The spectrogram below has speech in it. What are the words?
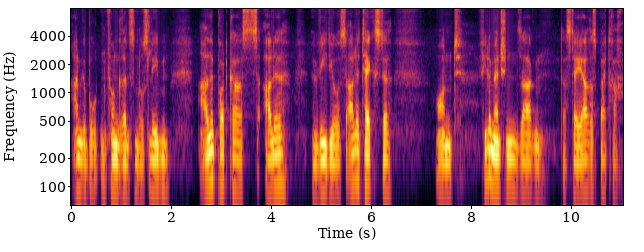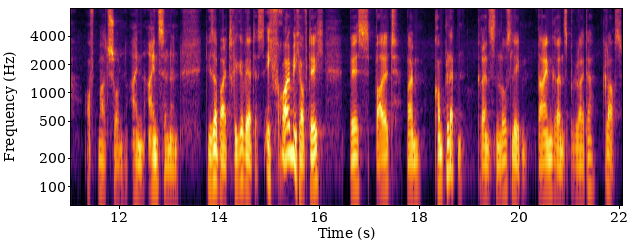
Angeboten von Grenzenlos Leben, alle Podcasts, alle Videos, alle Texte. Und viele Menschen sagen, dass der Jahresbeitrag oftmals schon einen einzelnen dieser Beiträge wert ist. Ich freue mich auf dich. Bis bald beim kompletten Grenzenlos Leben. Dein Grenzbegleiter Klaus.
